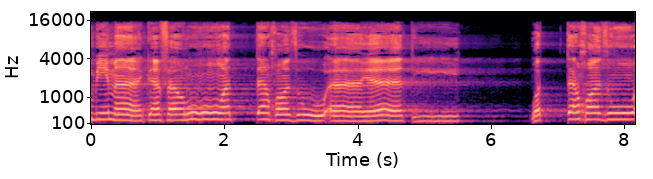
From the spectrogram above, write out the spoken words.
بما كفروا واتخذوا اياتي واتخذوا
